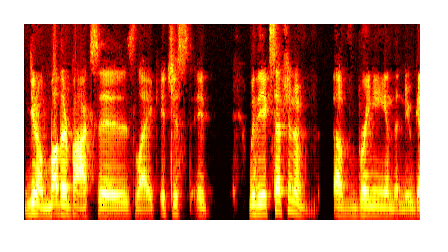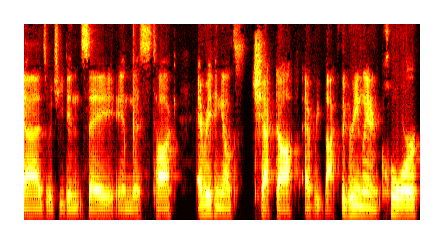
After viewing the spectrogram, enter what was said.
you know, mother boxes, like it just it, with the exception of of bringing in the new gods, which he didn't say in this talk. Everything else checked off every box. The Green Lantern Corps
